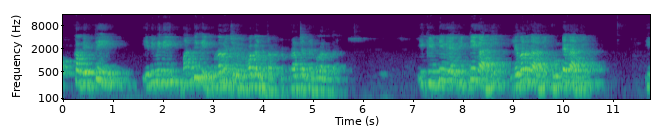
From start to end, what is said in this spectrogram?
ఒక్క వ్యక్తి ఎనిమిది మందికి పునరుజ్జీవనం ఇవ్వగలుగుతాడు పునర్జన్మ ఇవ్వగలుగుతాడు. ఈ కిడ్నీ కిడ్నీ కానీ లివర్ కానీ గుండె కానీ ఈ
